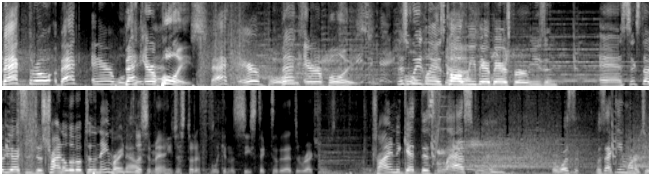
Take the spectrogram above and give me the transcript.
Back throw, back air will Back air that. boys. Back air boys. Back air boys. This Oh weekly is called. Wii Bear B-airs for a reason. And 6WX is just trying to live up to the name right now. Listen, man, he just started flicking the C stick to that direction. Trying to get this last win. Or was it was that game one or two?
